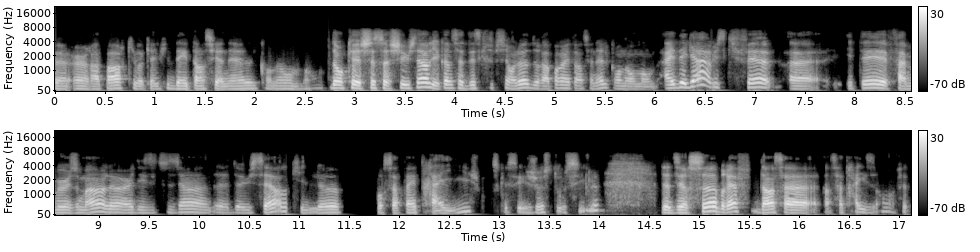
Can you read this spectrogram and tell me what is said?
euh, un rapport qui va qualifier d'intentionnel qu'on a au monde. Donc, euh, chez, chez Husserl, il y a comme cette description-là du rapport intentionnel qu'on a au monde. Heidegger, lui, ce qu'il fait, était fameusement là, un des étudiants de, Husserl qui l'a, pour certains, trahi. Je pense que c'est juste aussi là, de dire ça. Bref, dans sa, dans sa trahison, en fait,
